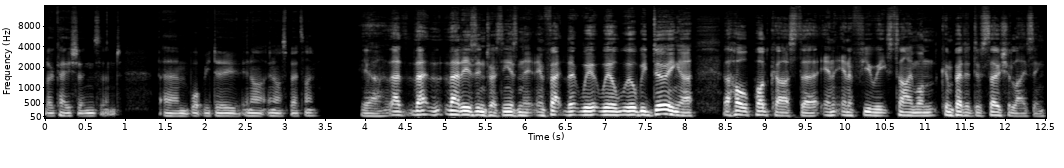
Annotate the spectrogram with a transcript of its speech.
locations and um, what we do in our in our spare time. Yeah, that that that is interesting, isn't it? In fact, that we, we'll we'll be doing a, a whole podcast uh, in in a few weeks' time on competitive socializing,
